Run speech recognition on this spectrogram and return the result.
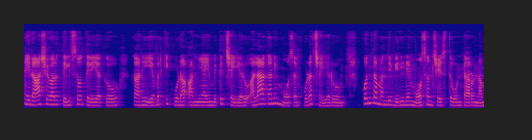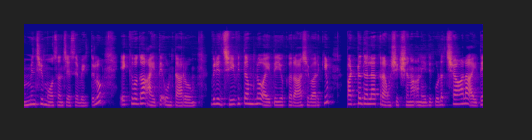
ఈ రాశి వారు తెలుసో తెలియకో కానీ ఎవరికి కూడా అన్యాయం అయితే చెయ్యరు. అలాగని మోసం కూడా చెయ్యరు. కొంతమంది వీరినే మోసం చేస్తూ ఉంటారు. నమ్మించి మోసం చేసే వ్యక్తులు ఎక్కువగా అయితే ఉంటారు. వీరి జీవితంలో అయితే ఈ యొక్క రాశి వారికి పట్టుదల క్రమశిక్షణ అనేది కూడా చాలా అయితే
